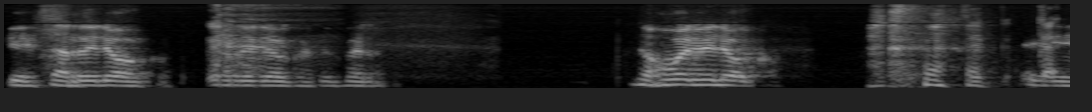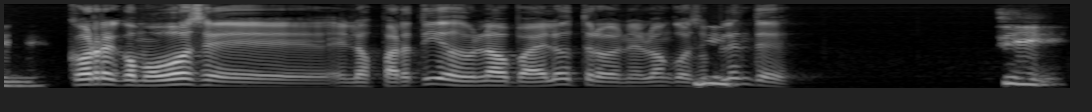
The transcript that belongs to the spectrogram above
que está re loco. Está re loco este perro nos vuelve loco. Eh, ¿Corre como vos eh, en los partidos de un lado para el otro en el banco suplente? Sí,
